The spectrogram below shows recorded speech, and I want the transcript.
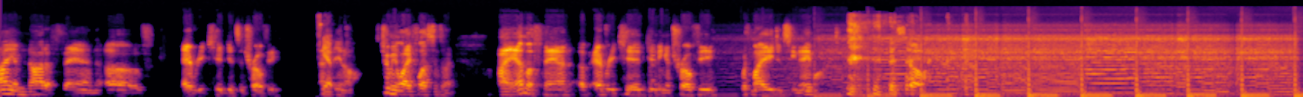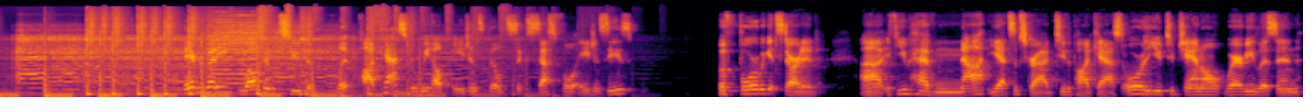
I am not a fan of every kid gets a trophy. Yep. You know, too many life lessons on it. I am a fan of every kid getting a trophy with my agency name on it. so Hey, everybody, welcome to the Blip podcast, where we help agents build successful agencies. Before we get started, uh, if you have not yet subscribed to the podcast or the YouTube channel, wherever you listen,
